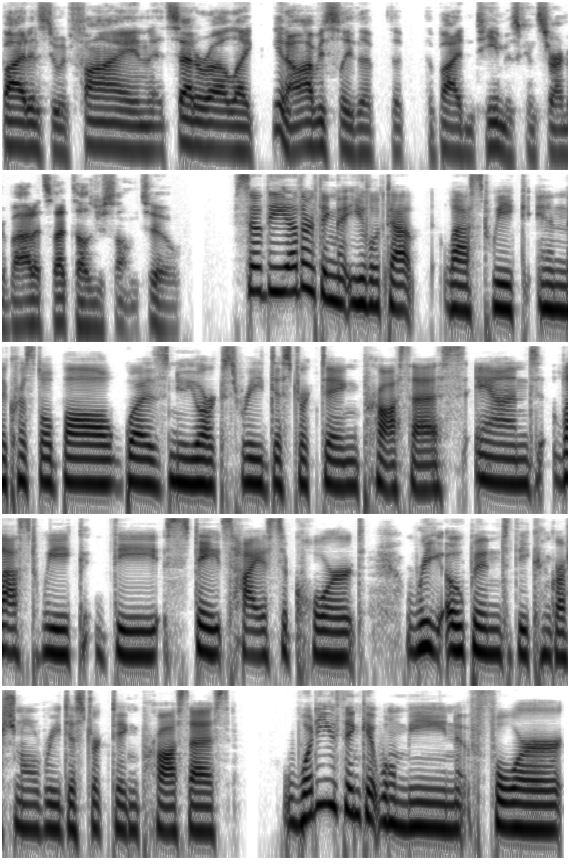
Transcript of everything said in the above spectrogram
Biden's doing fine, etc." Like, you know, obviously the, the the Biden team is concerned about it, so that tells you something too. So the other thing that you looked at last week in the crystal ball was New York's redistricting process. And last week, the state's highest court reopened the congressional redistricting process. What do you think it will mean for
